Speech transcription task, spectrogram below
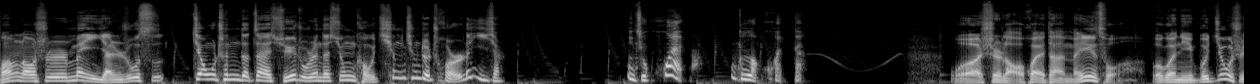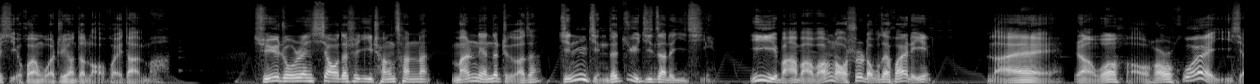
王老师媚眼如丝，娇嗔的在徐主任的胸口轻轻的捶了一下。“你就坏吧，你个老坏蛋！”“我是老坏蛋，没错。不过你不就是喜欢我这样的老坏蛋吗？”徐主任笑的是异常灿烂，满脸的褶子紧紧的聚集在了一起，一把把王老师搂在怀里，来，让我好好坏一下。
